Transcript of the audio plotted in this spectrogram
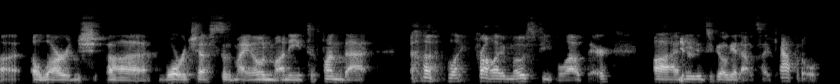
uh, a large uh, war chest of my own money to fund that, like probably most people out there. I yeah. needed to go get outside capital.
